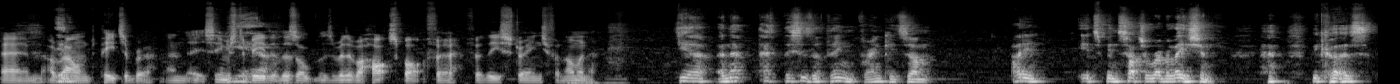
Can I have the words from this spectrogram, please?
um, around Peterborough, and it seems to be Yeah. that there's a there's a bit of a hotspot for for these strange phenomena. Yeah, and that, that this is the thing, Frank. It's um, I didn't. It's been such a revelation because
